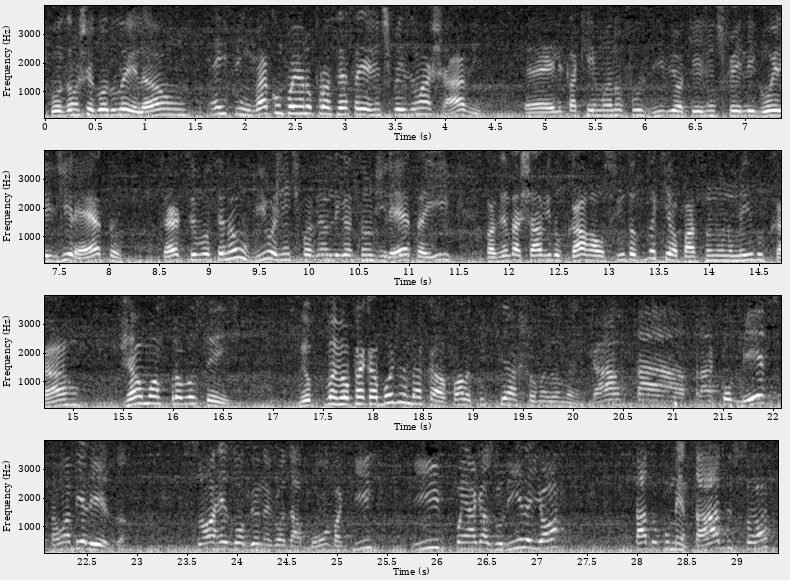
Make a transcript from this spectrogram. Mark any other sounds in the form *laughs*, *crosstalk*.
O Gozão chegou do leilão. Enfim, vai acompanhando o processo aí. A gente fez uma chave. É, ele tá queimando o fusível aqui, a gente ligou ele direto, certo? Se você não viu a gente fazendo ligação direta aí, fazendo a chave do carro, os fios tá tudo aqui, ó, passando no meio do carro. Já eu mostro pra vocês. Meu, meu pai acabou de andar carro, fala o que, que você achou mais ou menos. O carro tá, pra começo, tá uma beleza. Só resolver o negócio da bomba aqui e põe a gasolina e ó, tá documentado, só...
